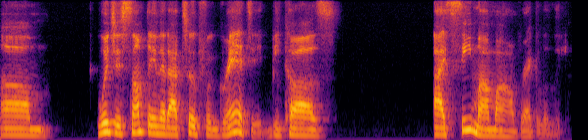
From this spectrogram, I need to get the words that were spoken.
um, which is something that I took for granted because I see my mom regularly.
